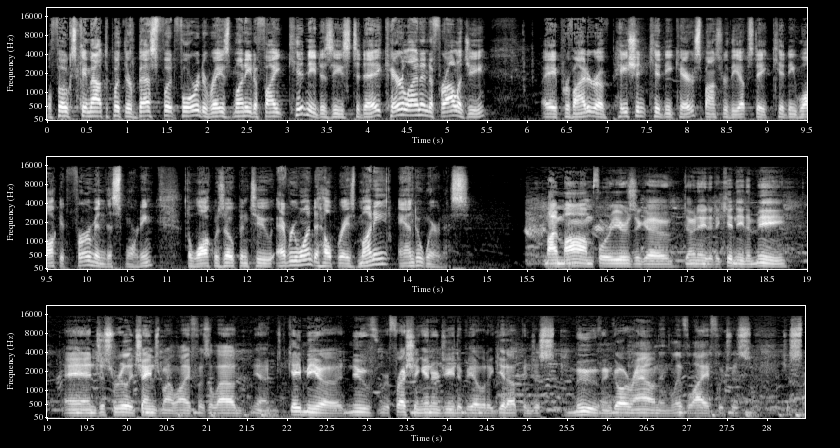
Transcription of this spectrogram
Well, folks came out to put their best foot forward to raise money to fight kidney disease today. Carolina Nephrology, a provider of patient kidney care, sponsored the Upstate Kidney Walk at Furman this morning. The walk was open to everyone to help raise money and awareness. My mom, four years ago, donated a kidney to me and just really changed my life. Was allowed, you know, gave me a new, refreshing energy to be able to get up and just move and go around and live life, which was just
